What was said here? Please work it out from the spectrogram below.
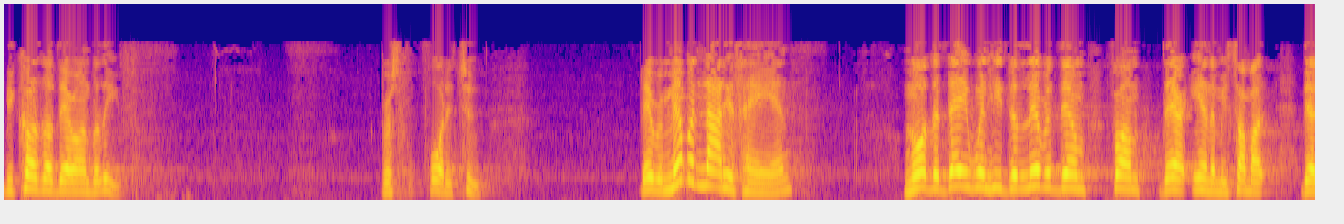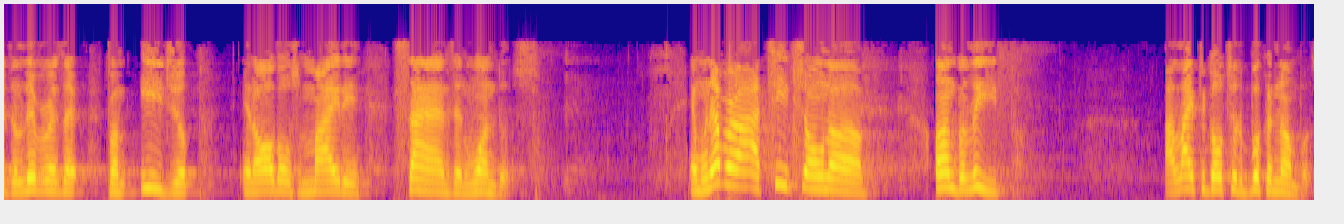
because of their unbelief. Verse 42. They remembered not his hand nor the day when he delivered them from their enemies. Talking about their deliverance from Egypt and all those mighty signs and wonders. And whenever I teach on uh, unbelief, I like to go to the book of Numbers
